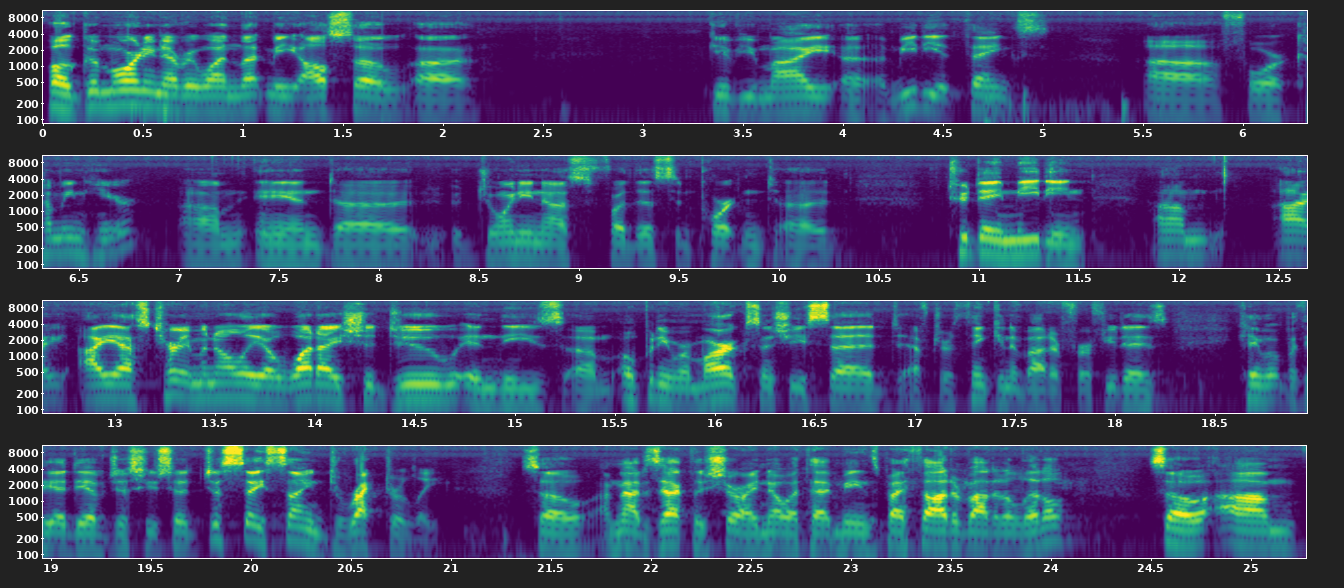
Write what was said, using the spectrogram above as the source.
Well, good morning, everyone. Let me also uh, give you my uh, immediate thanks uh, for coming here um, and uh, joining us for this important uh, two-day meeting. Um, I, I, asked Teri Manolio what I should do in these um, opening remarks, and she said, after thinking about it for a few days, came up with the idea of just, she said, just say sign directorly. So I'm not exactly sure I know what that means, but I thought about it a little. So um,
